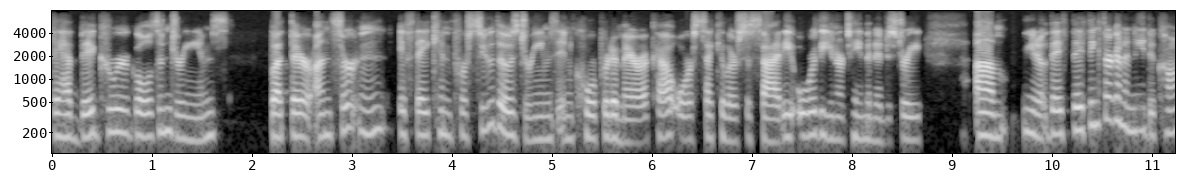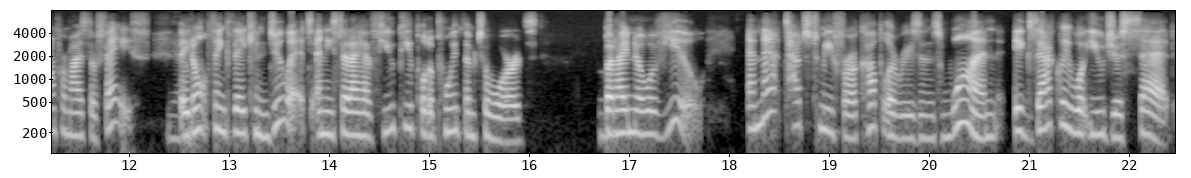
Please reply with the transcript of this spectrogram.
They have big career goals and dreams but they're uncertain if they can pursue those dreams in corporate America or secular society or the entertainment industry. Um, you know, they, they think they're going to need to compromise their faith. Yeah. They don't think they can do it. And he said, I have few people to point them towards, but I know of you. And that touched me for a couple of reasons. One, exactly what you just said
